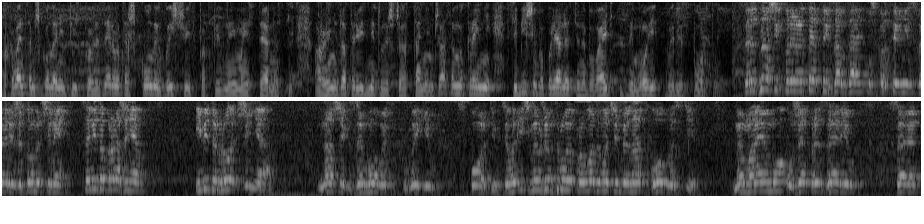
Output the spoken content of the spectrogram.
вихованцям школи Олімпійського резерву та школи вищої спортивної майстерності. Організатори відмітили, що останнім часом в Україні все більше популярності набувають зимові види спорту. Серед наших пріоритетних завдань у спортивній сфері Житомирщини це відображення і відродження наших зимових видів спортів. Цьогоріч ми вже вдруге проводимо чемпіонат області. Ми маємо уже призерів серед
